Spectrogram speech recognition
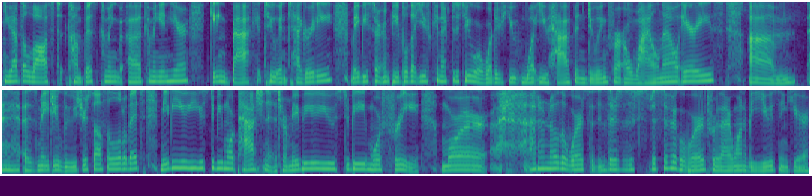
You have the lost compass coming uh, coming in here getting back to integrity. Maybe certain people that you've connected to or what have you what you have been doing for a while now aries um, has made you lose yourself a little bit. Maybe you used to be more passionate or maybe you used to be more free more i don't know the words that there's a specific word for that i want to be using here.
